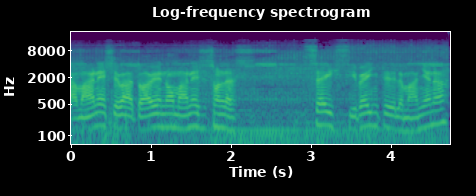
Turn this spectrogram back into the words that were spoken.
amanece, va, todavía no amanece, son las 6 y 20 de la mañana.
